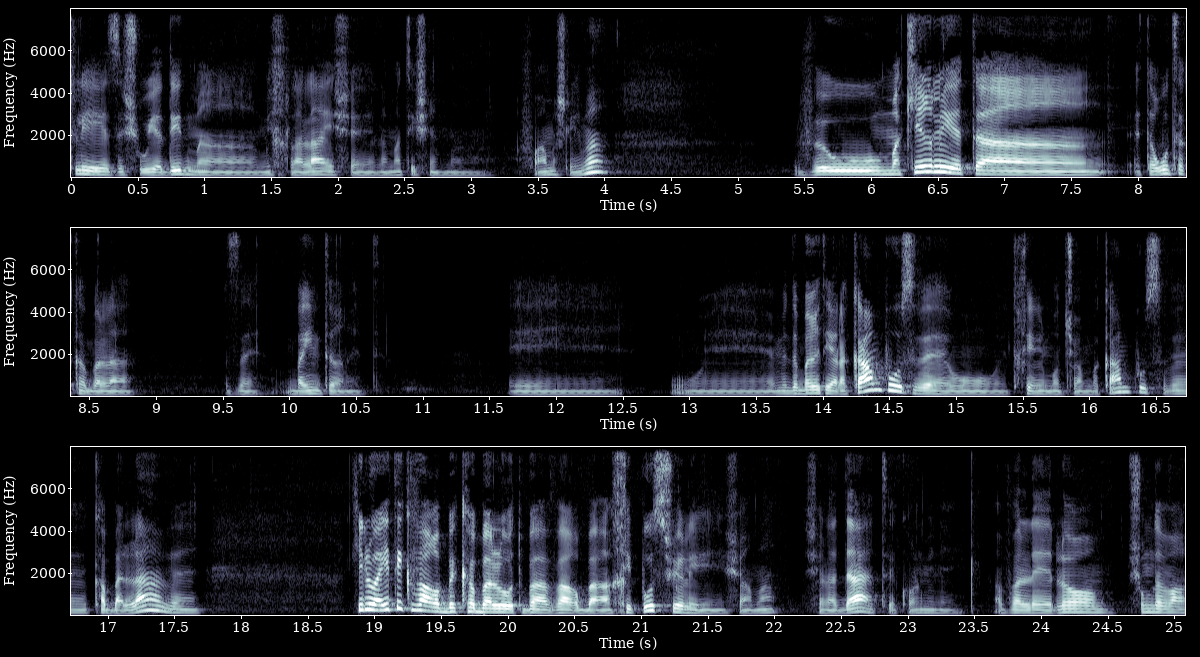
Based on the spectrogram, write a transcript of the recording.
יש לי איזשהו ידיד מהמכללה שלמדתי שם רפואה משלימה, והוא מכיר לי את, ה... את ערוץ הקבלה הזה באינטרנט. אה, הוא מדבר איתי על הקמפוס, והוא התחיל ללמוד שם בקמפוס, וקבלה, ו... כאילו הייתי כבר בקבלות בעבר, בחיפוש שלי שם, של הדעת, כל מיני, אבל לא, שום דבר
